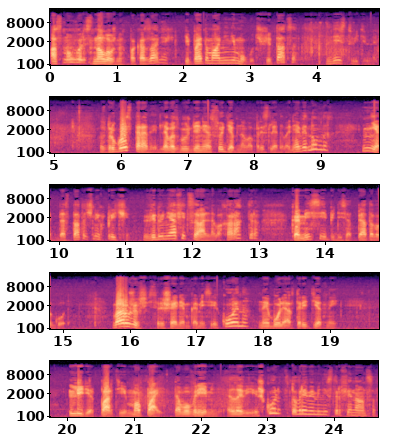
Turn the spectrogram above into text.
основывались на ложных показаниях, и поэтому они не могут считаться действительными. С другой стороны, для возбуждения судебного преследования виновных нет достаточных причин ввиду неофициального характера комиссии 55 года. Вооружившись решением комиссии Коэна, наиболее авторитетный лидер партии Мапай того времени Леви Эшколь, в то время министр финансов,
